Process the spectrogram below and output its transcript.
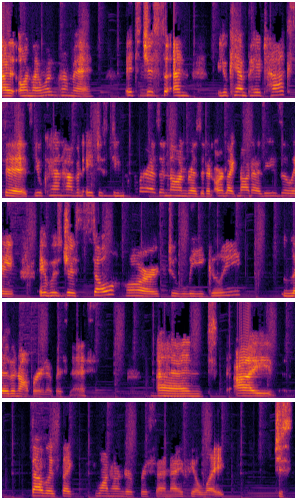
uh, on my work permit it's just, and you can't pay taxes. You can't have an HST number as a non resident or like not as easily. It was just so hard to legally live and operate a business. Mm-hmm. And I, that was like 100%, I feel like just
